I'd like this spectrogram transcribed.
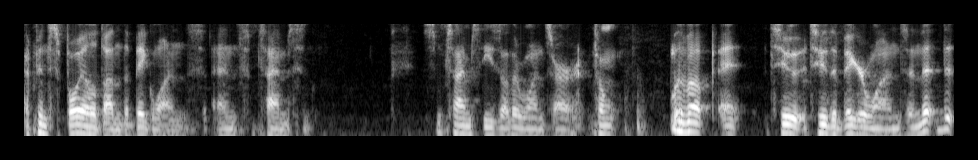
I've been spoiled on the big ones, and sometimes, sometimes these other ones are don't live up eh, to to the bigger ones. And th- th-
